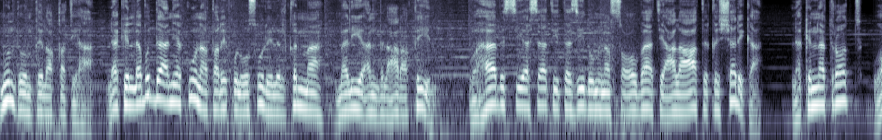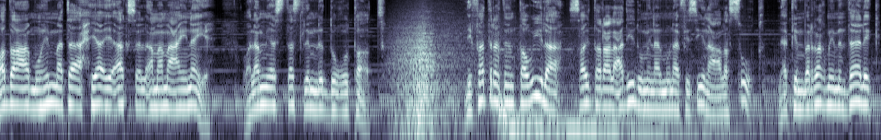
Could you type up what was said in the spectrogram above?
منذ انطلاقتها. لكن لابد أن يكون طريق الوصول للقمة مليئا بالعراقيل وهذه السياسات تزيد من الصعوبات على عاتق الشركة. لكن تروت وضع مهمة أحياء أكسل أمام عينيه ولم يستسلم للضغوطات. لفترة طويلة سيطر العديد من المنافسين على السوق، لكن بالرغم من ذلك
